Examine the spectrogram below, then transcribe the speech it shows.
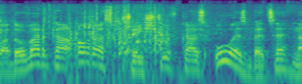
ładowarka oraz przejściówka z USB-C na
